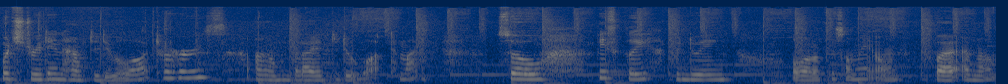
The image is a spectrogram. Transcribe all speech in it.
which Drew didn't have to do a lot to hers, um, but I had to do a lot to mine. So basically, I've been doing a lot of this on my own, but I'm not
